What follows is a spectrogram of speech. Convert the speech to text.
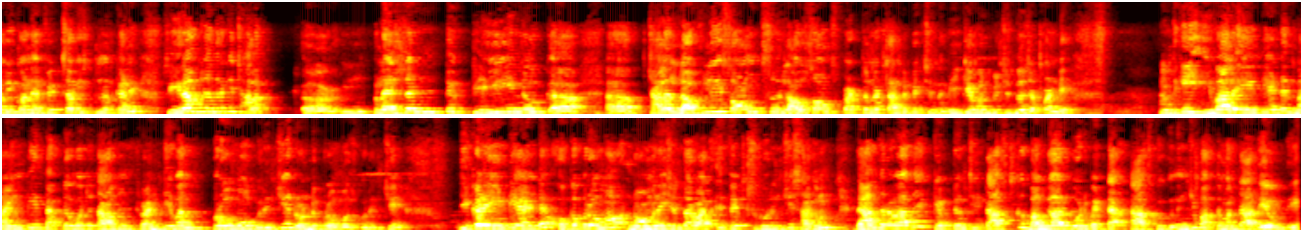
అవి కొన్ని ఎఫెక్ట్స్ అవి ఇస్తున్నారు కానీ శ్రీరామచంద్రకి చాలా ప్లెజెంట్ క్లీన్ చాలా లవ్లీ సాంగ్స్ లవ్ సాంగ్స్ పెడుతున్నట్టు అనిపించింది. మీకేమనిపించిందో చెప్పండి. అందుకే ఇవాళ ఏంటి అంటే nineteenth October two thousand twenty one promo గురించి రెండు ప్రోమోస్ గురించి. ఇక్కడ ఏంటి అంటే ఒక ప్రోమో నామినేషన్ తర్వాత ఎఫెక్ట్స్ గురించి సగం దాని తర్వాత కెప్టెన్సీ టాస్క్ బంగారు కోడి పెట్ట టాస్క్ గురించి మొత్తం అంతా అదే ఉంది.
